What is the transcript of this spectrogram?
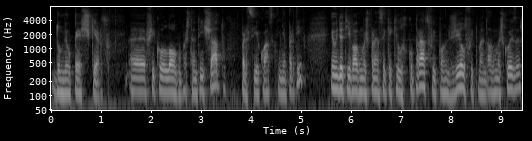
do meu pé esquerdo. Uh, ficou logo bastante inchado, parecia quase que tinha partido. Eu ainda tive alguma esperança que aquilo recuperasse, fui pondo gelo, fui tomando algumas coisas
